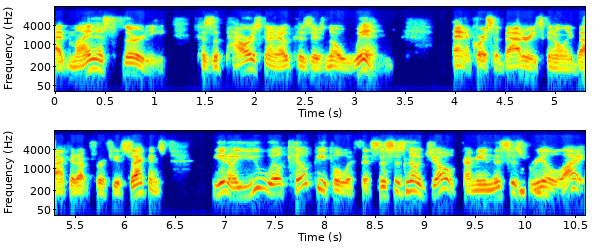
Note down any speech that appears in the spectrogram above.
at minus 30 because the power's gone out because there's no wind, and of course the batteries can only back it up for a few seconds, you know, you will kill people with this. This is no joke. I mean, this is mm-hmm. real life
